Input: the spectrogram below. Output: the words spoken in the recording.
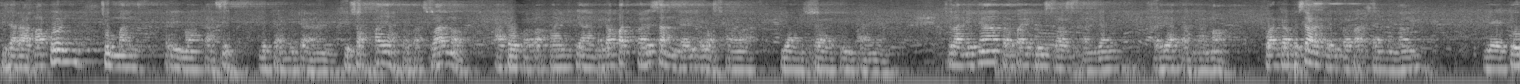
bicara apa pun cuman terima kasih. Mudah-mudahan susah payah Bapak Suwarno atau Bapak Panitia mendapat balasan dari Allah Taala yang setimpanya selanjutnya Bapak Ibu saudara sekalian saya akan nama keluarga besar dari Bapak Jamal yaitu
